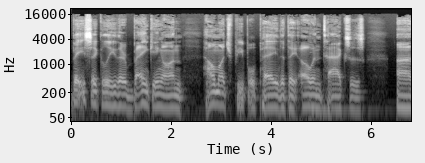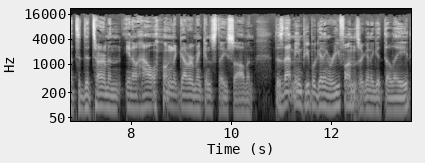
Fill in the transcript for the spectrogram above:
Basically, they're banking on how much people pay that they owe in taxes uh, to determine, you know, how long the government can stay solvent. Does that mean people getting refunds are going to get delayed?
